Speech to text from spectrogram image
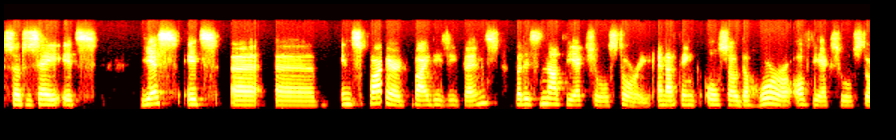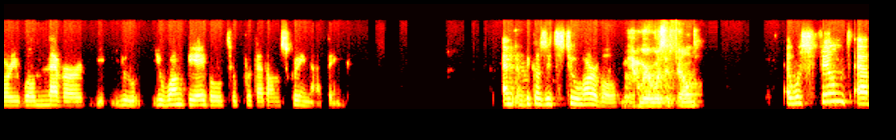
so to say, it's yes, it's uh, uh, inspired by these events, but it's not the actual story. And I think also the horror of the actual story will never, you, you won't be able to put that on screen. I think, and because it's too horrible. And where was it filmed? It was filmed uh,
